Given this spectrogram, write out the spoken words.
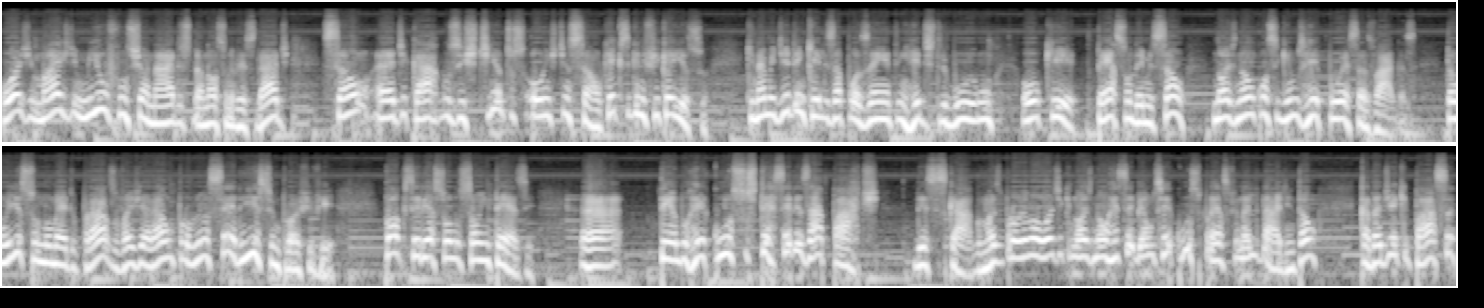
Hoje, mais de mil funcionários da nossa universidade são é, de cargos extintos ou em extinção. O que, que significa isso? Que na medida em que eles aposentem, redistribuam ou que peçam demissão, nós não conseguimos repor essas vagas. Então isso no médio prazo vai gerar um problema seríssimo para o UFV. Qual que seria a solução em tese? É, tendo recursos, terceirizar parte desses cargos. Mas o problema hoje é que nós não recebemos recursos para essa finalidade. Então, cada dia que passa,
